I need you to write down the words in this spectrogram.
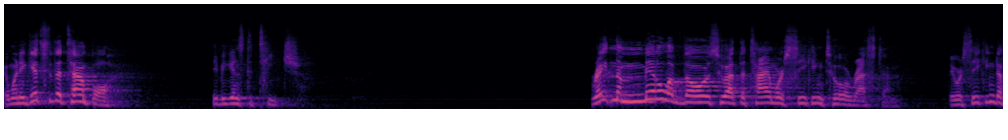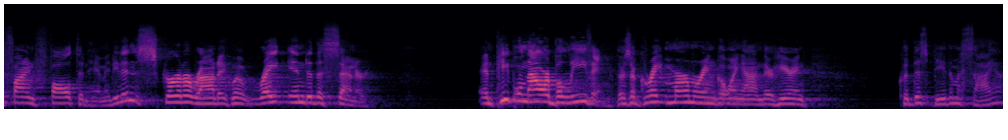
And when he gets to the temple, he begins to teach. Right in the middle of those who at the time were seeking to arrest him. They were seeking to find fault in him. And he didn't skirt around it, he went right into the center. And people now are believing. There's a great murmuring going on. They're hearing, could this be the Messiah?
